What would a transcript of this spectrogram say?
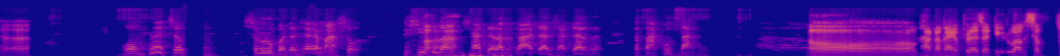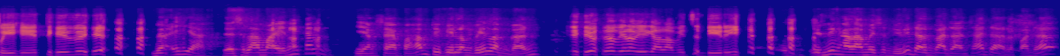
ya. komplit se seluruh badan saya masuk. Di situlah uh -huh. saya dalam keadaan sadar ketakutan. Oh nah, karena kayak berasa di ruang sempit gitu ya. Nah iya. Ya selama ini kan yang saya paham di film-film kan. Film-film ini ngalamin sendiri. Ini ngalamin sendiri dalam keadaan sadar. Padahal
